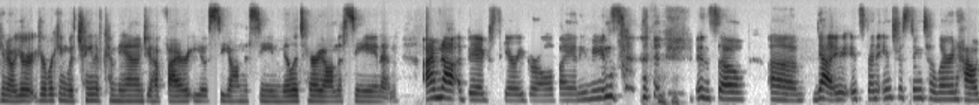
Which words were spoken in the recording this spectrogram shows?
you know, you're you're working with chain of command. You have fire EOC on the scene, military on the scene, and I'm not a big scary girl by any means. and so um, yeah it, it's been interesting to learn how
